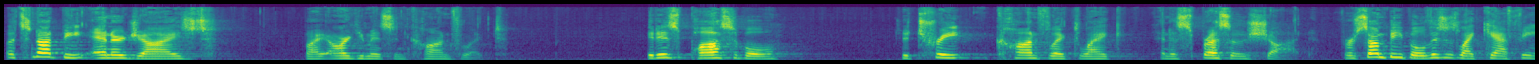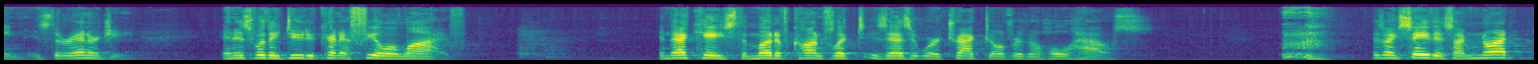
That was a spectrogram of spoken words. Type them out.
Let's not be energized by arguments and conflict. It is possible to treat conflict like an espresso shot. For some people, this is like caffeine, it's their energy, and it's what they do to kind of feel alive. In that case, the mud of conflict is, as it were, tracked over the whole house. as I say this, I'm not.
